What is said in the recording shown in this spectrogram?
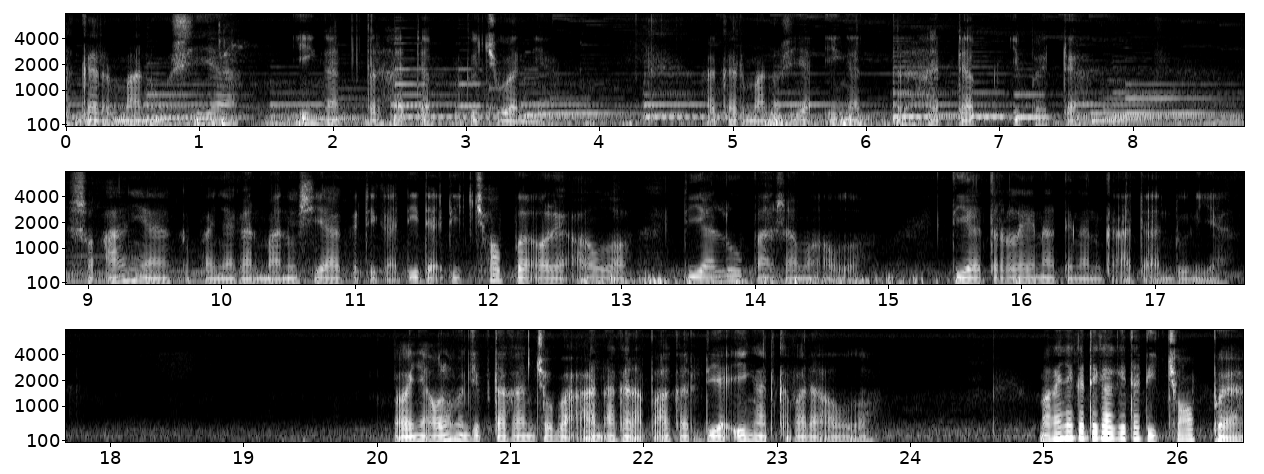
agar manusia ingat terhadap tujuannya, agar manusia ingat terhadap ibadah. Soalnya, kebanyakan manusia ketika tidak dicoba oleh Allah, dia lupa sama Allah, dia terlena dengan keadaan dunia. Makanya Allah menciptakan cobaan agar apa? Agar dia ingat kepada Allah. Makanya ketika kita dicoba,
